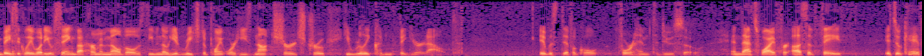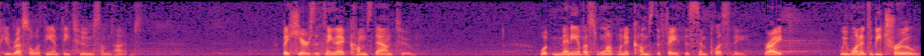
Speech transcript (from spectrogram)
And basically, what he was saying about Herman Melville is even though he had reached a point where he's not sure it's true, he really couldn't figure it out. It was difficult for him to do so. And that's why, for us of faith, it's okay if you wrestle with the empty tomb sometimes. But here's the thing that comes down to what many of us want when it comes to faith is simplicity, right? We want it to be true,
